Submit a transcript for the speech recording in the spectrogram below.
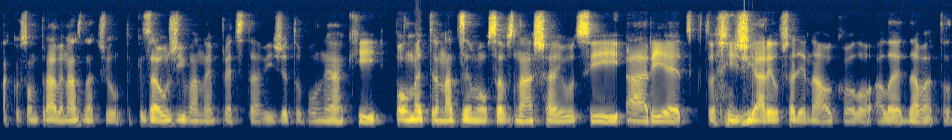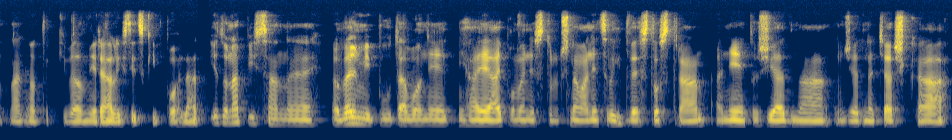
ako som práve naznačil, také zaužívané predstavy, že to bol nejaký pol metra nad zemou sa vznášajúci áriec, ktorý žiaril všade naokolo, ale dáva to na neho taký veľmi realistický pohľad. Je to napísané veľmi pútavo, nie, kniha je aj pomerne stručná, má necelých 200 strán a nie je to žiadna, žiadna ťažká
